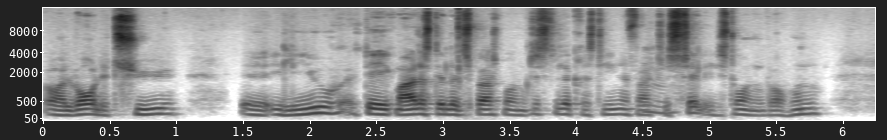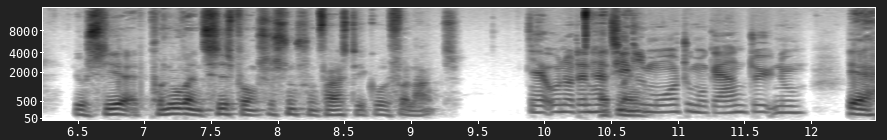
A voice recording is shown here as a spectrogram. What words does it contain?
og alvorligt syge øh, i live. Det er ikke mig, der stiller det spørgsmål, men det stiller Christina faktisk mm. selv i historien, hvor hun jo siger, at på nuværende tidspunkt, så synes hun faktisk, det er gået for langt. Ja, under den her titel, mor, du må gerne dø nu. Ja,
